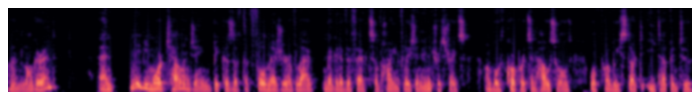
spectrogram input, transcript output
and longer end, and maybe more challenging because of the full measure of lag negative effects of high inflation interest rates on both corporates and households will probably start to eat up into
